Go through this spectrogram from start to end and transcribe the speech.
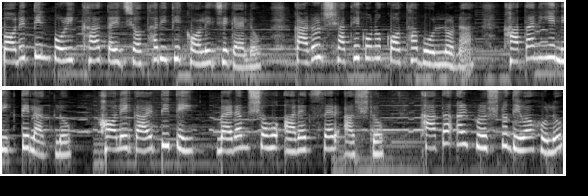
পরের দিন পরীক্ষা, তাই যথারীতি কলেজে গেল। কারোর সাথে কোনো কথা বলল না। খাতা নিয়ে লিখতে লাগল। হলে গার্ড দিতেই ম্যাডাম সহ আর এক স্যার আসলো। খাতা আর প্রশ্ন দেওয়া হলো,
